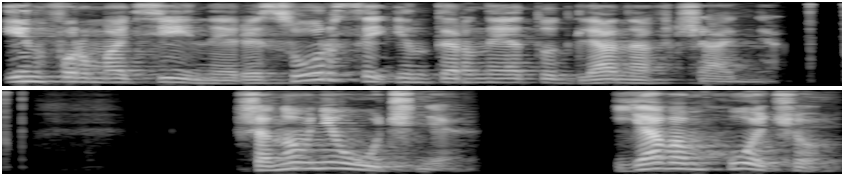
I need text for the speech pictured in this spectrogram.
інформаційні ресурси інтернету для навчання. Шановні учні, я вам хочу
